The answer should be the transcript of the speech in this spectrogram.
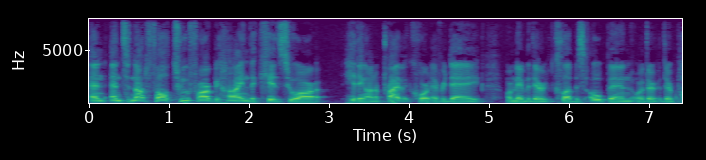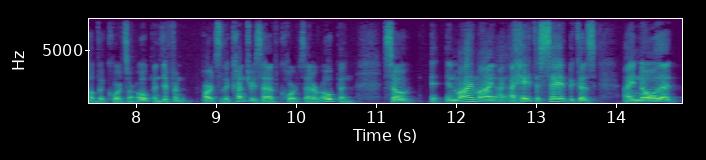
and, and to not fall too far behind the kids who are hitting on a private court every day, or maybe their club is open or their, their public courts are open. Different parts of the countries have courts that are open. So in my mind, I, I hate to say it because I know that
